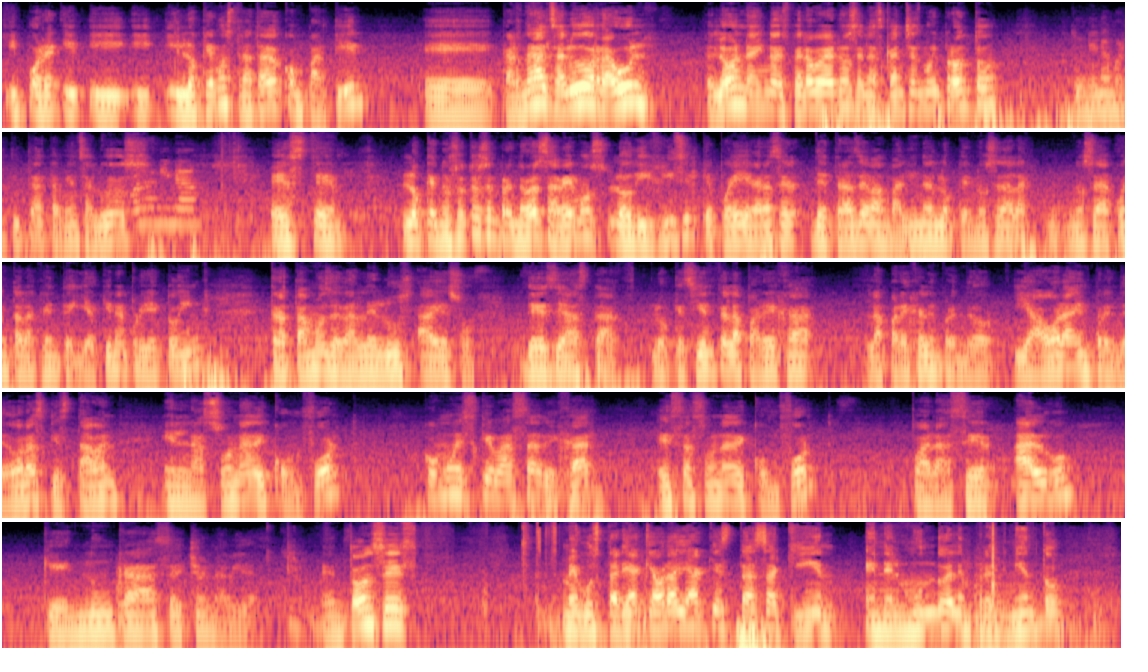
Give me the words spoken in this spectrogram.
Y, por, y, y, y lo que hemos tratado de compartir, eh, carnal, saludo Raúl. Pelón, ahí no, espero vernos en las canchas muy pronto. Tu Nina Martita, también saludos. Hola Nina. Este, lo que nosotros emprendedores sabemos, lo difícil que puede llegar a ser detrás de bambalinas, lo que no se da, la, no se da cuenta la gente. Y aquí en el proyecto Inc. tratamos de darle luz a eso, desde hasta lo que siente la pareja, la pareja del emprendedor. Y ahora emprendedoras que estaban en la zona de confort, ¿cómo es que vas a dejar esa zona de confort para hacer algo que nunca has hecho en la vida. Entonces, me gustaría que ahora ya que estás aquí en, en el mundo del emprendimiento,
